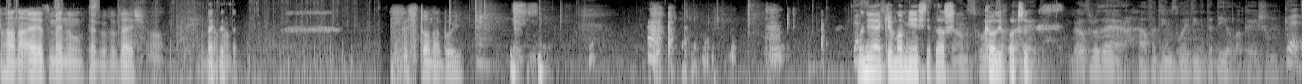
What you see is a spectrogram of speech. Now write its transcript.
Aha, na E jest menu tego we- weź. O. Tak, Dobra, tak, tak. mam. 100 naboi. No nie, jakie ma mięśnie, to aż Don't squint koli w oczy. Go through there. Alpha team's waiting at the deal location. Good.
